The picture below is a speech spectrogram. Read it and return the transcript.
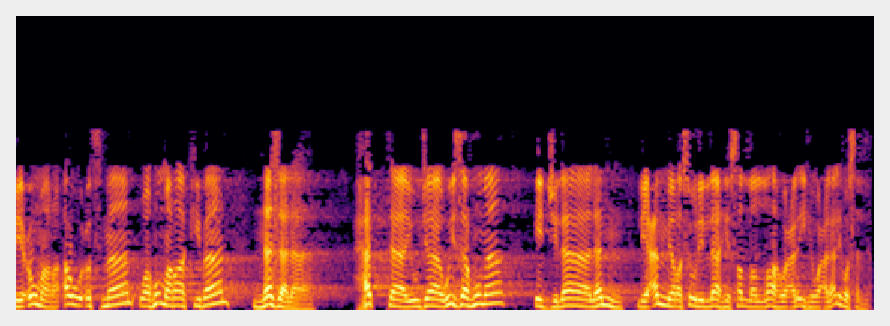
بعمر أو عثمان وهما راكبان نزلا حتى يجاوزهما إجلالا لعم رسول الله صلى الله عليه وعلى آله وسلم.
